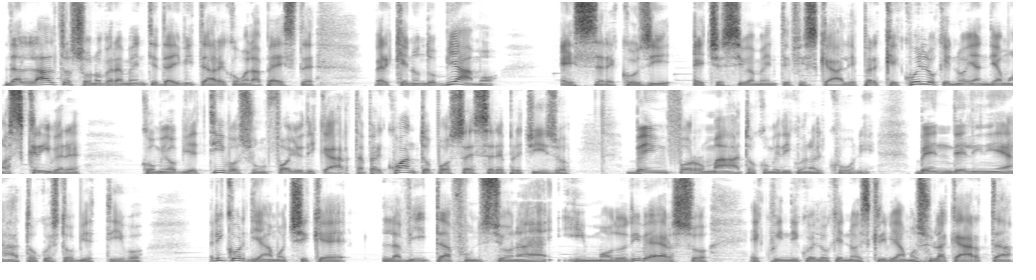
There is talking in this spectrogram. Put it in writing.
dall'altro sono veramente da evitare come la peste, perché non dobbiamo essere così eccessivamente fiscali, perché quello che noi andiamo a scrivere come obiettivo su un foglio di carta, per quanto possa essere preciso, ben formato, come dicono alcuni, ben delineato questo obiettivo, ricordiamoci che la vita funziona in modo diverso e quindi quello che noi scriviamo sulla carta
